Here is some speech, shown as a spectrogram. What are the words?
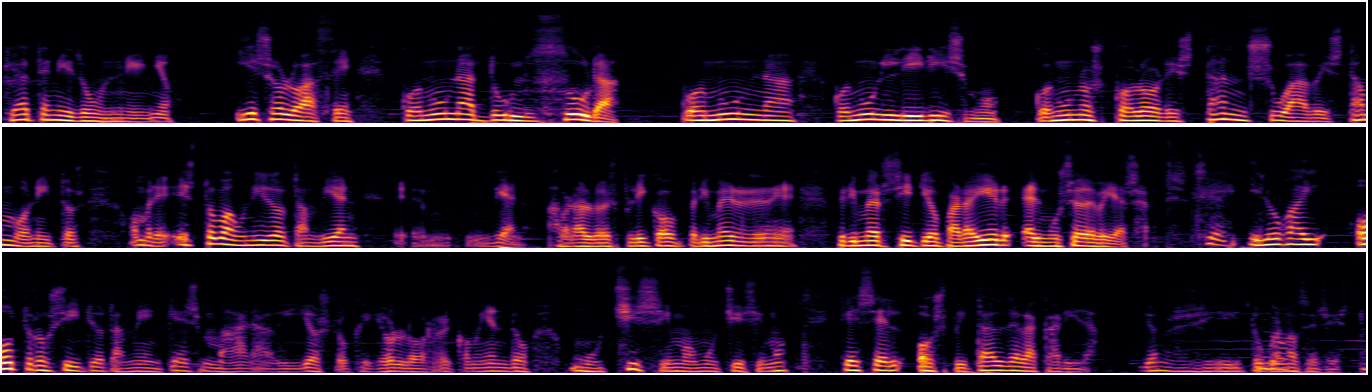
que ha tenido un niño. Y eso lo hace con una dulzura, con, una, con un lirismo, con unos colores tan suaves, tan bonitos. Hombre, esto va unido también, eh, bien, ahora lo explico, primer, eh, primer sitio para ir, el Museo de Bellas Artes. Y luego hay otro sitio también que es maravilloso, que yo lo recomiendo muchísimo, muchísimo, que es el Hospital de la Caridad. Yo no sé si tú conoces esto.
